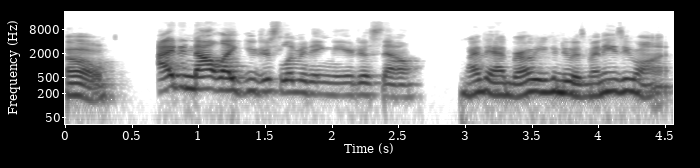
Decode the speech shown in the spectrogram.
Oh. I did not like you just limiting me just now. My bad, bro. You can do as many as you want.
